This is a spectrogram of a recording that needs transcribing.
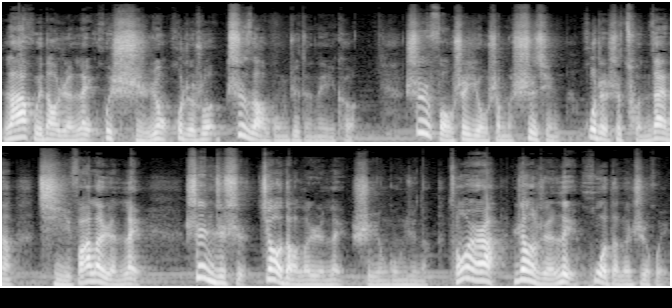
拉回到人类会使用或者说制造工具的那一刻，是否是有什么事情或者是存在呢，启发了人类？甚至是教导了人类使用工具呢，从而啊让人类获得了智慧。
